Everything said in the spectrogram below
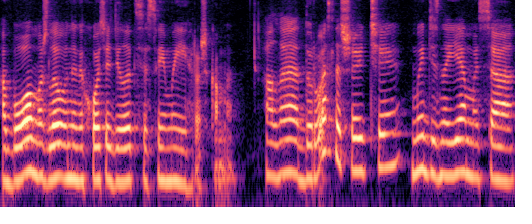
або, можливо, вони не хочуть ділитися своїми іграшками. Але дорослішаючи, ми дізнаємося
